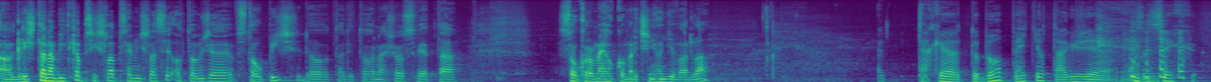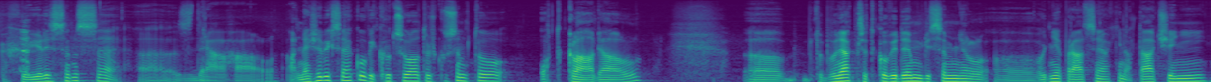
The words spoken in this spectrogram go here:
A když ta nabídka přišla, přemýšlel si o tom, že vstoupíš do tady toho našeho světa soukromého komerčního divadla? Tak eh, to bylo, Peťo, tak, že já jsem se chvíli jsem se uh, zdráhal a ne, že bych se jako vykrucoval, trošku jsem to odkládal. Uh, to bylo nějak před covidem, kdy jsem měl uh, hodně práce, nějaké natáčení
